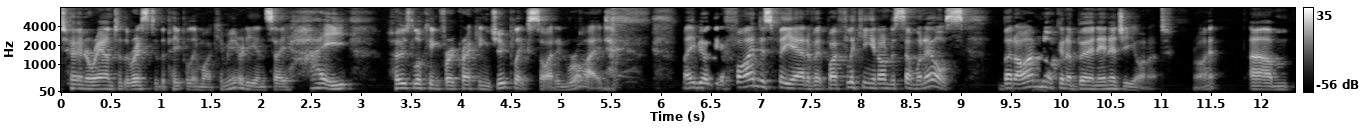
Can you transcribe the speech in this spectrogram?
turn around to the rest of the people in my community and say, "Hey, who's looking for a cracking duplex site in Ryde? Maybe I'll get a finder's fee out of it by flicking it onto someone else, but I'm not going to burn energy on it." right? Um,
